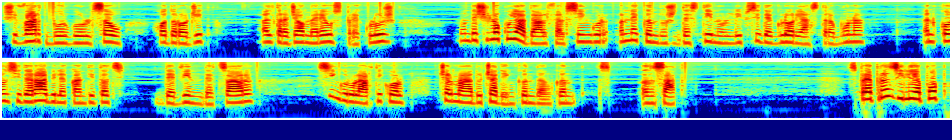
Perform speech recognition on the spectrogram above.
și Wartburgul său hodorogit îl trăgeau mereu spre Cluj, unde și locuia de altfel singur, înnecându-și destinul lipsit de gloria străbună, în considerabile cantități de vin de țară, singurul articol cel mai aducea din când în când în sat. Spre prânz Ilie Pop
